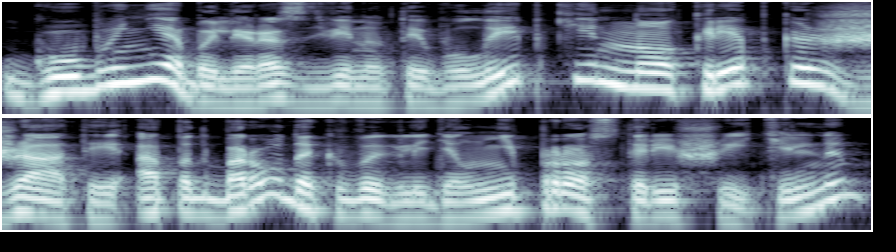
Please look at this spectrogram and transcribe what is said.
губы не были раздвинуты в улыбке, но крепко сжаты, а подбородок выглядел не просто решительным,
